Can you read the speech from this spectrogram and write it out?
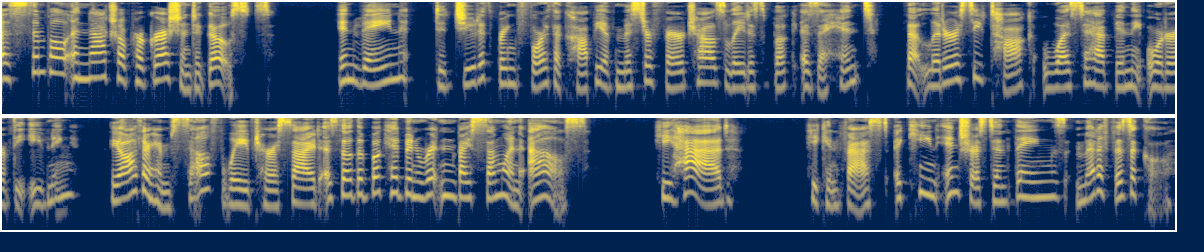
a simple and natural progression to ghosts. In vain did Judith bring forth a copy of Mr. Fairchild's latest book as a hint that literacy talk was to have been the order of the evening. The author himself waved her aside as though the book had been written by someone else. He had, he confessed, a keen interest in things metaphysical.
